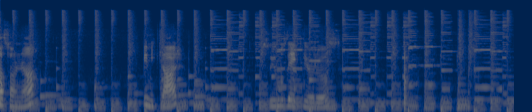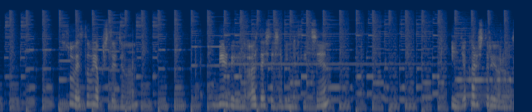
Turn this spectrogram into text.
Daha sonra bir miktar suyumuzu ekliyoruz. Su ve sıvı yapıştırıcının birbiriyle özdeşleşebilmesi için iyice karıştırıyoruz.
